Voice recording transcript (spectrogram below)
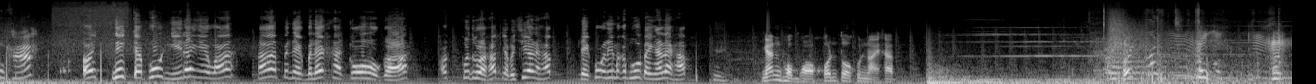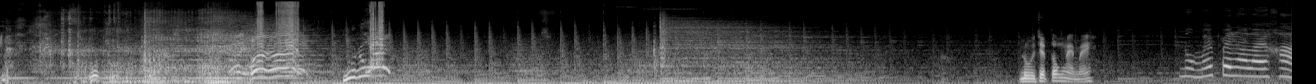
สิคะ เอ้ยนี่แกพูดอย่างนี้ได้ไงวะฮะเป็นเด็กเป็นเล็กขาดโกหกเหรอเอ้าคุณตำรวจครับอย่าไปเชื่อนะครับ เด็กพวกนี้มันก็พูดไปงั้นแหละครับ งั้นผมขอค้นตัวคุณหน่อยครับ เฮ้ยเฮ้ยเฮ้ยอยู่ด้วย หนูเจ็บตรงไหนไหม หนูไม่เป็นอะไรค่ะ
